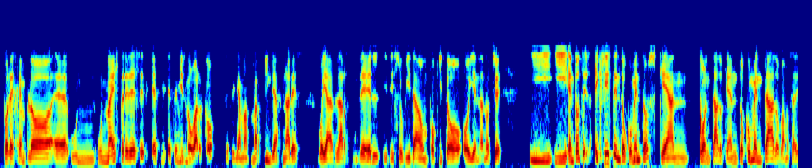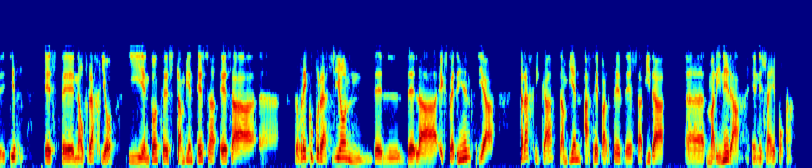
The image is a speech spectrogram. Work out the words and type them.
Por ejemplo, eh, un, un maestre de ese- ese mismo barco, que se llama Martín de Aznares, voy a hablar de él y de su vida un poquito hoy en la noche. Y, y entonces existen documentos que han contado, que han documentado, vamos a decir, este naufragio y entonces también esa, esa eh, recuperación de la experiencia trágica también hace parte de esa vida eh, marinera en esa época.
